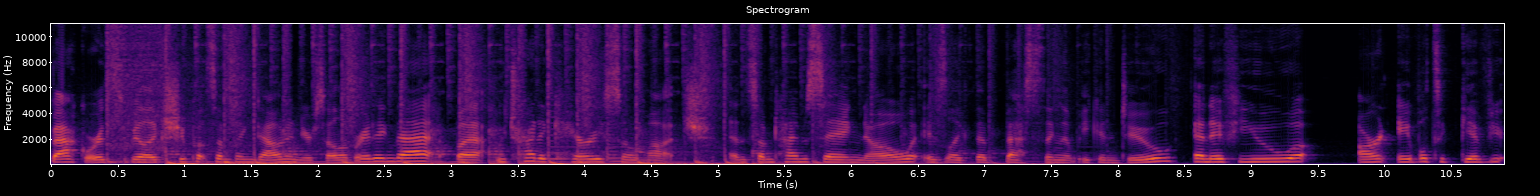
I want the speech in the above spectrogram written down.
backwards to be like, she put something down and you're celebrating that, but we try to carry so much. And sometimes saying no is like the best thing that we can do. And if you aren't able to give you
